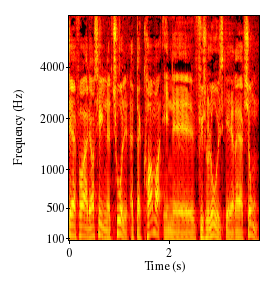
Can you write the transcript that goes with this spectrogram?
derfor er det også helt naturligt, at der kommer en øh, fysiologisk øh, reaktion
